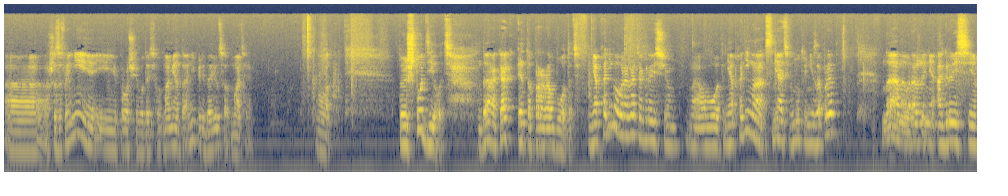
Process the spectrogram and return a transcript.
А, шизофрения и прочие вот эти вот моменты, они передаются от матери. Вот. То есть что делать? Да, как это проработать? Необходимо выражать агрессию, а, вот. необходимо снять внутренний запрет да, на выражение агрессии.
